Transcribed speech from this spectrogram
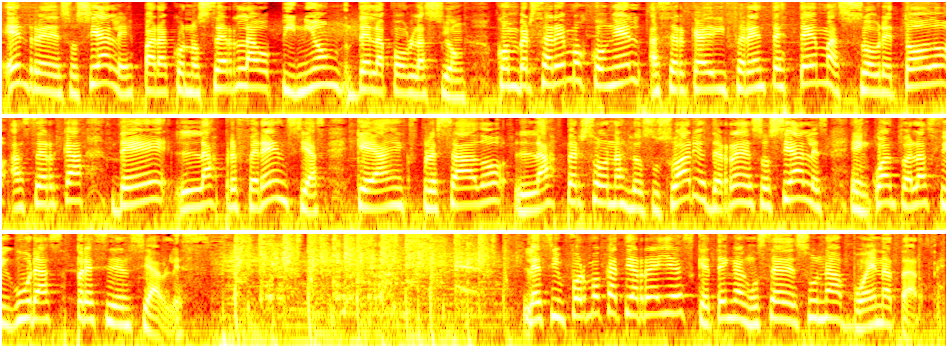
en redes sociales para conocer la opinión de la población. Conversaremos con él acerca de diferentes temas, sobre todo acerca de las preferencias que han expresado las personas, los usuarios de redes sociales en cuanto a las figuras presidenciales. Les informo Katia Reyes que tengan ustedes una buena tarde.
